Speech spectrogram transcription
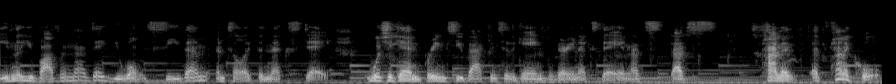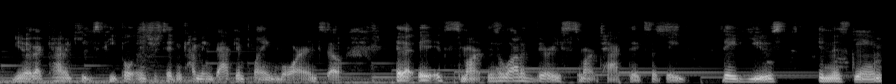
Even though you bought them that day, you won't see them until like the next day, which again brings you back into the game the very next day. And that's that's kind of that's kind of cool. You know, that kind of keeps people interested in coming back and playing more. And so it, it's smart. There's a lot of very smart tactics that they they've used in this game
